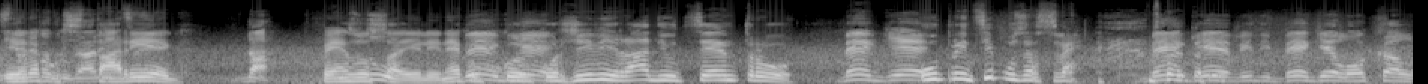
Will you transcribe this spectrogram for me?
strpa nekog starijeg. Da, Penzusa Tu, ili nekog ko, ko živi i radi u centru. BG, U principu za sve. BG, vidi, BG lokal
